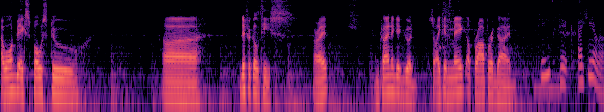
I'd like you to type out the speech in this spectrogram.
I won't be exposed to uh, difficulties. All right, I'm trying to get good so I can make a proper guide. Please pick a hero.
